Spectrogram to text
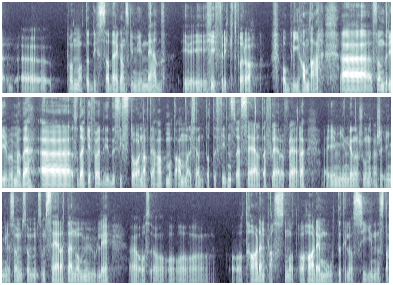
uh, på en måte dissa det ganske mye ned i, i, i, frykt for å å bli han der eh, som driver med det. Eh, så det er ikke før de, siste årene at jeg har på en måte anerkjent at det fins, og jeg ser at det er flere og flere i min generasjon og kanskje yngre som, som, som ser at det er nå mulig uh, å, å, å, og tar den plassen og, og, har det motet til å synes. Da,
